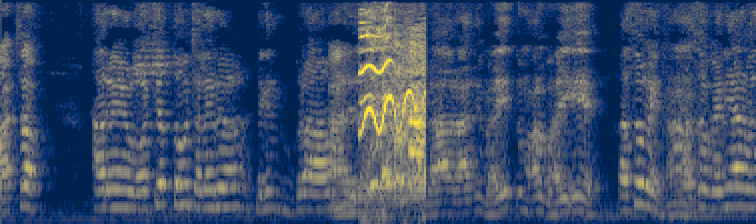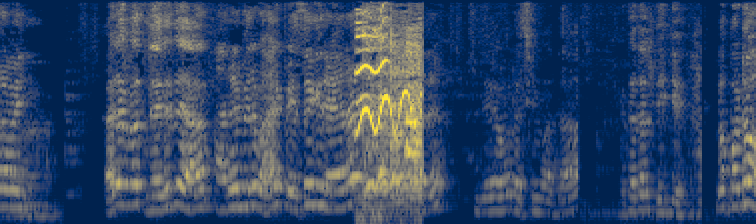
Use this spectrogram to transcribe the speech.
व्हाट्सअप अरे व्हाट्सएप तो हम चले रहे लेकिन ब्रा भाई तुम्हारा भाई है। भाई हाँ। भाई नहीं यार मेरा भाई। अरे बस रहने दे यार। अरे मेरे भाई पैसे गिरे हैं ना। अरे जय हो लक्ष्मी माता। अच्छा चल ठीक है। लो पढ़ो।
